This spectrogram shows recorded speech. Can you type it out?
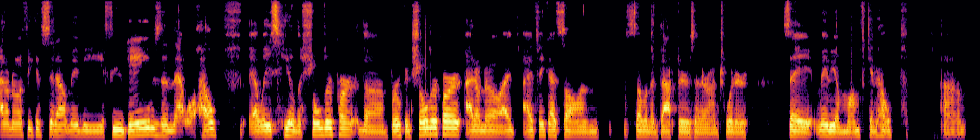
I don't know if he can sit out maybe a few games, then that will help at least heal the shoulder part, the broken shoulder part. I don't know. I I think I saw on some of the doctors that are on Twitter say maybe a month can help. Um,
